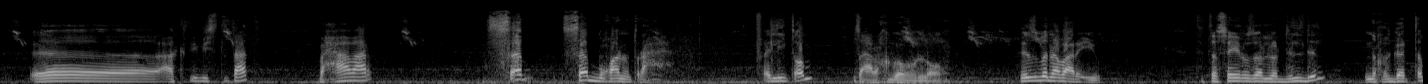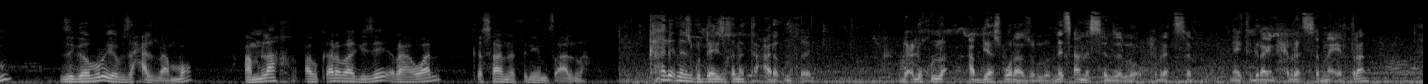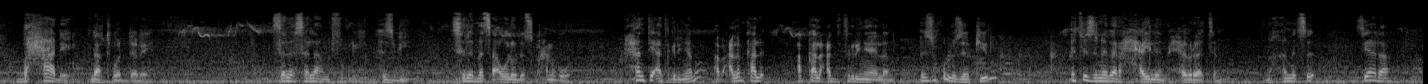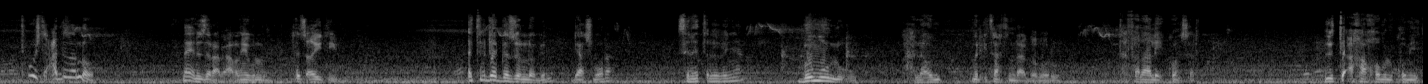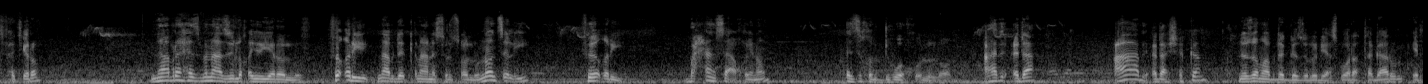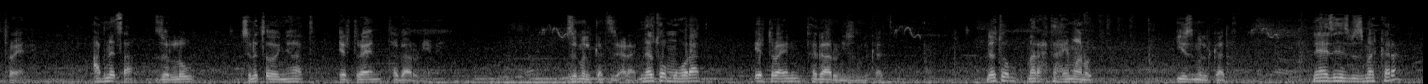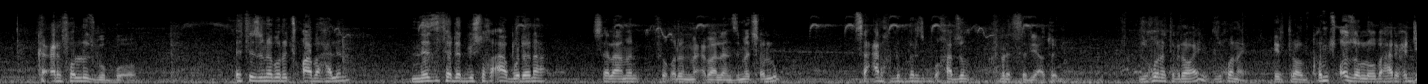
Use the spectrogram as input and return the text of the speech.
ኣክቲቪስትታት ብሓባር ሰብ ሰብ ምዃኑ ጥራሕ ፈሊጦም ፃዕሪ ክገብሩ ኣለዎም። ህዝቢ ነባሪ እዩ። እቲ ተሰይሩ ዘሎ ድልድል ንኽገጥም ዝገብሩ የብዝሓልና እሞ ኣምላኽ ኣብ ቀረባ ግዜ ራህዋን ቅሳነትን የምጽኣልና። ካልእ ነዚ ጉዳይ እዚ ከነተዓርቕ ንኽእል ልዕሊ ኩሉ ኣብ ዲያስፖራ ዘሎ ነጻ መሰል ዘለዎ ሕብረተሰብ ናይ ትግራይን ሕብረተሰብ ናይ ኤርትራን ብሓደ እንዳተወደበ ስለ ሰላም ፍቕሪ ህዝቢ ስለ መጻኢ ወለዶ ጽባሕ ንግሆ ሓንቲ እያ ትግርኛ እሞ ኣብ ዓለም ካልእ ኣብ ካልእ ዓዲ ትግርኛ የላን እዚ ኩሉ ዘኪሩ እቲ ዝነበረ ሓይልን ሕብረትን ንኸምጽእ ዝያዳ እቲ ውሽጢ ዓዲ ዘሎ ናይ ምዝራብ ዓቕሚ የብሉን ተጸቒጡ እዩ። እቲ ብደገ ዘሎ ግን ዲያስቦራ ስነ ጥበበኛ ብሙሉኡ ባህላዊ ምርኢታት እንዳገበሩ ተፈላለየ ኮንሰርት ዝተኣኻኸብሉ ኮሚኒቲ ፈጢሮም ናብራ ህዝብና ዝልቕይየረሉ ፍቕሪ ናብ ደቅና ነስርጸሉ ኖን ጽልኢ ፍቕሪ ብሓንሳእ ኮይኖም እዚ ክብድህዎ ክኽእሉ ኣለዎም ዓቢ ዕዳ ዓቢ ዕዳ ሸከም ነዞም ኣብ ደገ ዘሎ ዲያስቦራ ተጋሩን ኤርትራውያን እዩ። ኣብ ነጻ ዘለው ስነጥበበኛታት ኤርትራውያን ተጋሩን ኢዩ ዝምልከት እዚ ዕላል ነቶም ምሁራት ኤርትራውያን ተጋሩን ኢዩ ዝምልከት ነቶም መራሕቲ ሃይማኖት ኢዩ ዝምልከት ናይ እዚ ህዝቢ ዝመከራ ከዕርፈሉ ዝግብኦ እቲ ዝነበሮ ጭዋ ባህልን ነዚ ተደቢሱ ከኣ ጎደና ሰላምን ፍቅርን ምዕባለን ዝመጸሉ ጻዕሪ ክግበር ዝግብኦ ካብዞም ሕብረተሰብ እዚኣቶም ኢዩ ዝኾነ ትግራዋይን ዝኾነ ኤርትራውን ከምጽኦ ዘለዎ ባህሪ ሕጂ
